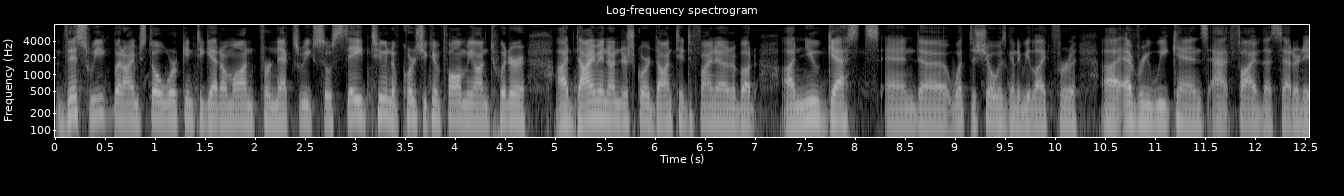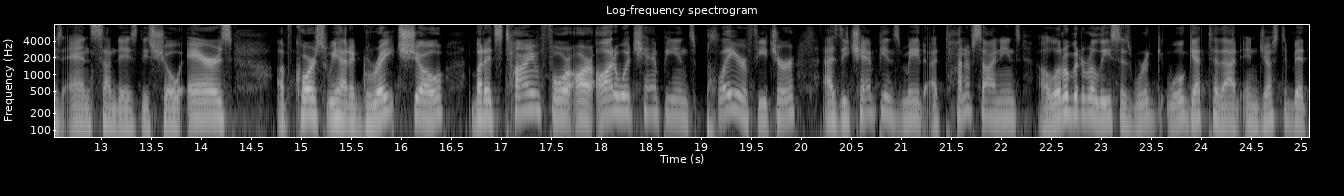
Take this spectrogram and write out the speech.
this week, but I'm still working to get him on for next week. So stay tuned. Of course, you can follow me on Twitter, uh, diamond underscore Dante, to find out about uh, new guests and what the show is going to be like for every weekends at 5. That's Saturdays and Sundays. The show airs. Of course, we had a great show, but it's time for our Ottawa Champions player feature as the Champions made a ton of signings, a little bit of releases. We're, we'll get to that in just a bit.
